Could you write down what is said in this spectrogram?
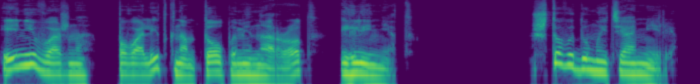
и неважно, повалит к нам толпами народ или нет. Что вы думаете о мире?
